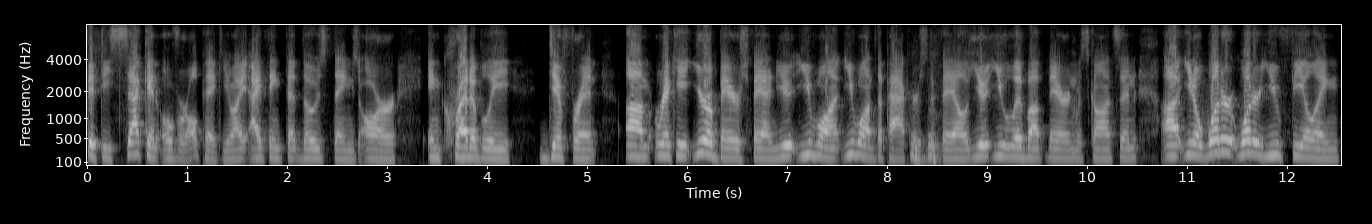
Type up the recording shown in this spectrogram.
52nd overall pick. You know, I, I think that those things are incredibly different. Um, Ricky, you're a Bears fan. You you want you want the Packers to fail. You you live up there in Wisconsin. Uh, you know what are what are you feeling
